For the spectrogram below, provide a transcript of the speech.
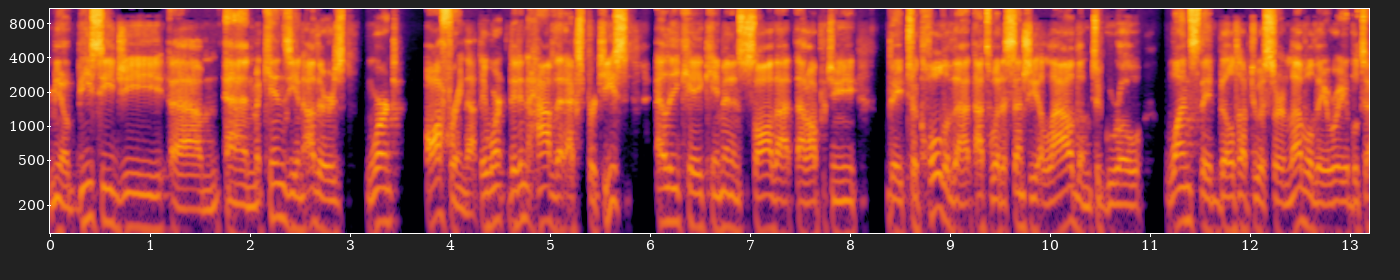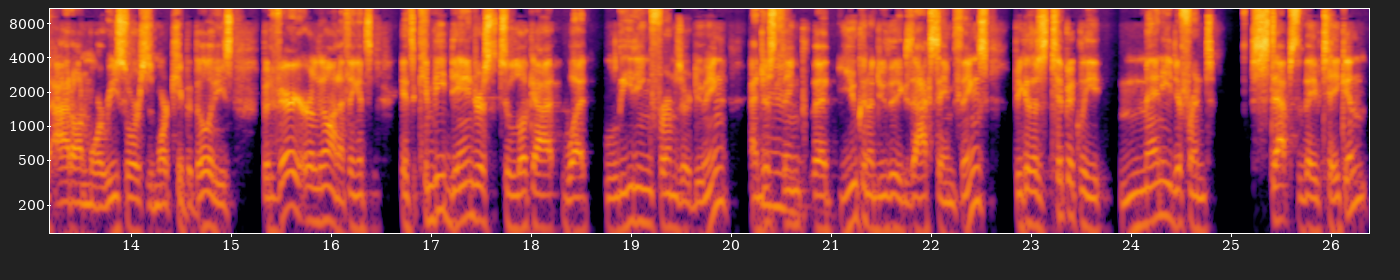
you know BCG um, and McKinsey and others weren't offering that. They weren't, they didn't have that expertise. LEK came in and saw that, that opportunity. They took hold of that. That's what essentially allowed them to grow. Once they built up to a certain level, they were able to add on more resources, more capabilities. But very early on, I think it's, it can be dangerous to look at what leading firms are doing and just mm. think that you can do the exact same things because there's typically many different steps that they've taken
